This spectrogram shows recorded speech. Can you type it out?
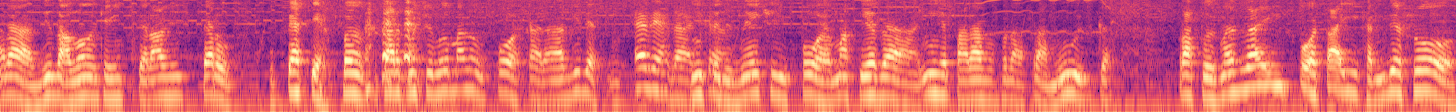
Era a vida longa que a gente esperava, a gente espera o, o Peter Pan, o cara continua, mas não, porra, cara, a vida é assim. É verdade, cara. Infelizmente, porra, é uma perda irreparável pra, pra música, pra todos. Mas aí, pô, tá aí, cara, ele deixou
